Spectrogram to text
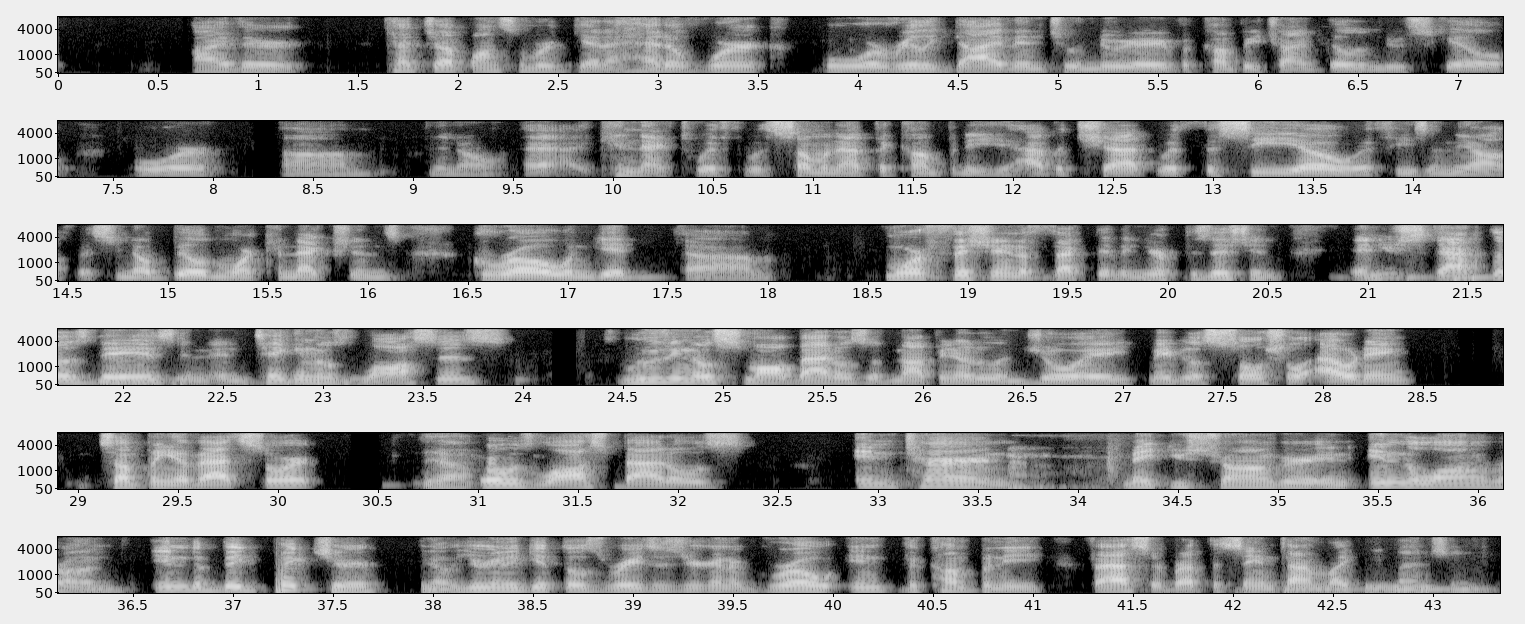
either catch up on some work, get ahead of work, or really dive into a new area of a company, try and build a new skill, or um, you know, connect with with someone at the company, have a chat with the CEO if he's in the office. You know, build more connections, grow, and get um, more efficient and effective in your position. And you stack those days and, and taking those losses, losing those small battles of not being able to enjoy maybe a social outing, something of that sort yeah. Those lost battles in turn make you stronger. And in the long run, in the big picture, you know, you're going to get those raises. You're going to grow in the company faster. But at the same time, like we mentioned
